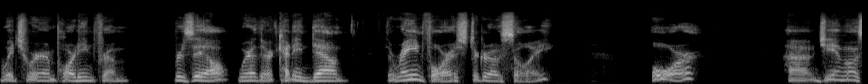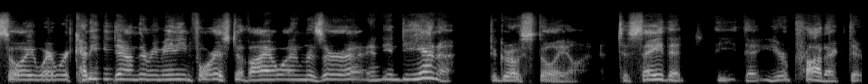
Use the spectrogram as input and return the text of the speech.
which we're importing from Brazil, where they're cutting down the rainforest to grow soy, or uh, GMO soy, where we're cutting down the remaining forest of Iowa and Missouri and Indiana to grow soy on. To say that the, that your product that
